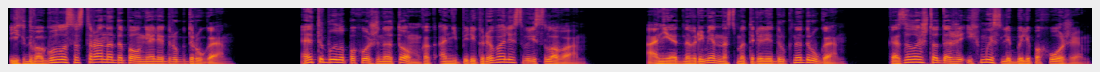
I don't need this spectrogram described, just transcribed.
Их два голоса странно дополняли друг друга. Это было похоже на то, как они перекрывали свои слова. Они одновременно смотрели друг на друга. Казалось, что даже их мысли были похожи.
